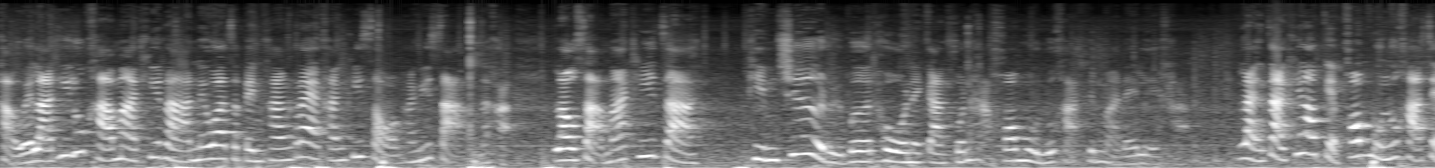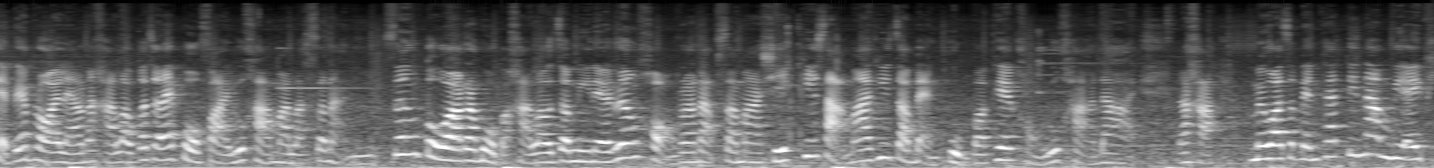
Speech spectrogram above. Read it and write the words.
ค่ะ เวลาที่ลูกค้ามาที่ร้านไม่ว่าจะเป็นครั้งแรกครั้งที่ 2 ครั้งที่ 3 นะคะ เราสามารถที่จะพิมพ์ชื่อหรือเบอร์โทรในการค้นหาข้อมูลลูกค้าขึ้นมาได้เลยค่ะ หลังจากที่เราเก็บข้อมูลลูกค้าเสร็จเรียบร้อยแล้วนะคะ เราก็จะได้โปรไฟล์ลูกค้ามาลักษณะนี้ ซึ่งตัวระบบอะค่ะเราจะมีในเรื่องของระดับสมาชิกที่สามารถที่จะแบ่งกลุ่มประเภทของลูกค้าได้นะคะ ไม่ว่าจะเป็นแพลตินัม VIP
